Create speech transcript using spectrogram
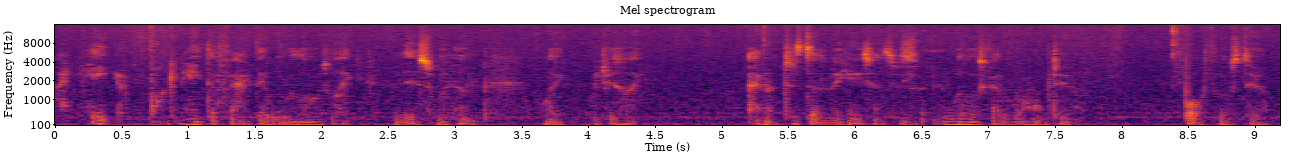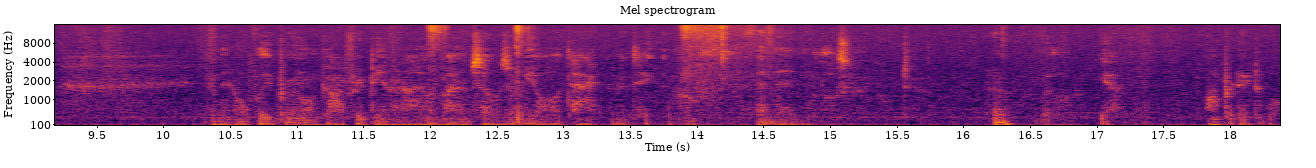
I hate, I fucking hate the fact that Willow's like this with him, like which is like, I don't, just doesn't make any sense to me. Willow's got to go home too, both those two. And then hopefully Bruno and Godfrey be on an island by themselves, and we all attack them and take them. And then Willow's gonna go too. who? Willow, Yeah, unpredictable.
